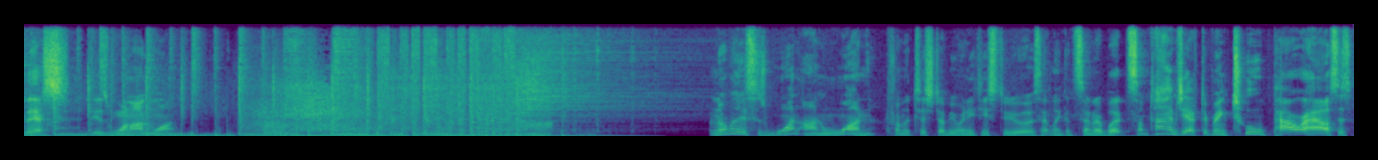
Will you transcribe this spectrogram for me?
This is One on One. Normally, this is one on one from the Tisch WNET studios at Lincoln Center, but sometimes you have to bring two powerhouses,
